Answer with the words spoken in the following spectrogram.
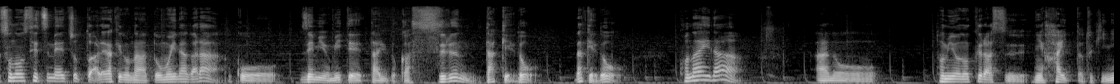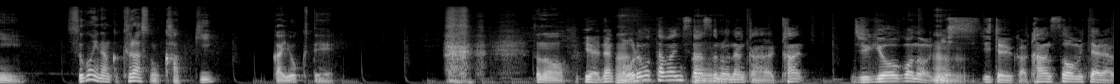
その説明ちょっとあれだけどなと思いながらこうゼミを見てたりとかするんだけどだけどこの間あの富雄のクラスに入った時にすごいなんかクラスの活気が良くて。そのいや、なんか俺もたまにさ、うん。そのなんか、か、授業後の日誌というか感想みたいな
